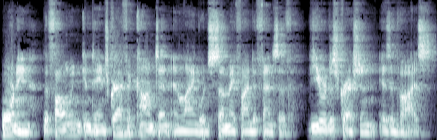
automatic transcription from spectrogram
Warning the following contains graphic content and language some may find offensive. Viewer discretion is advised.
